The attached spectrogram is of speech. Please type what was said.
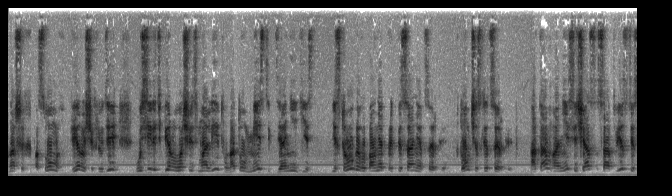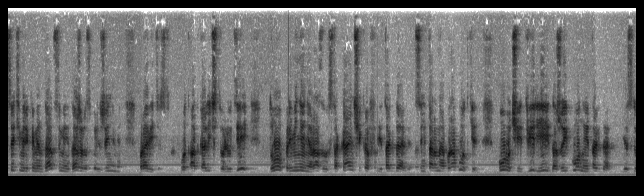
наших посомов, верующих людей усилить в первую очередь молитву на том месте, где они есть, и строго выполнять предписания церкви, в том числе церкви. А там они сейчас в соответствии с этими рекомендациями и даже распоряжениями правительства. Вот от количества людей до применения разовых стаканчиков и так далее, санитарной обработки поручей, дверей, даже иконы и так далее. Если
